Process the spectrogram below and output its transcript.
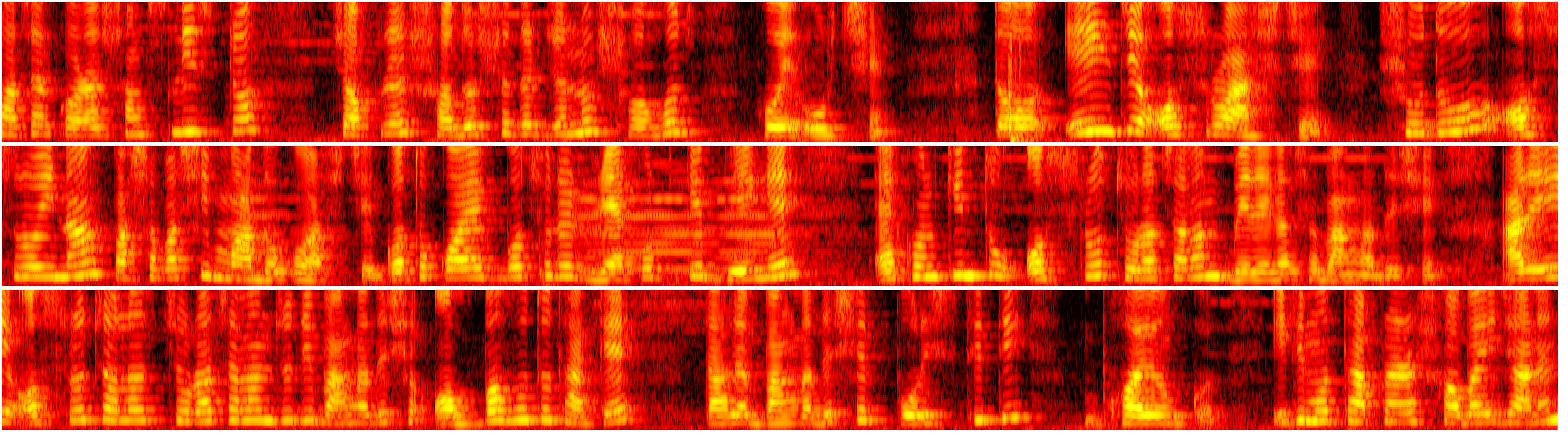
পাচার করা সংশ্লিষ্ট চক্রের সদস্যদের জন্য সহজ হয়ে উঠছে। তো এই যে অস্ত্র আসছে, শুধু অস্ত্রই না, পাশাপাশি মাদকও আসছে। গত কয়েক বছরের রেকর্ডকে ভেঙে এখন কিন্তু অস্ত্র চোরাচালান বেড়ে গেছে বাংলাদেশে। আর এই অস্ত্র চলা, চোরাচালান যদি বাংলাদেশে অব্যাহত থাকে, তাহলে বাংলাদেশের পরিস্থিতি ভয়ঙ্কর। ইতিমধ্যে আপনারা সবাই জানেন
